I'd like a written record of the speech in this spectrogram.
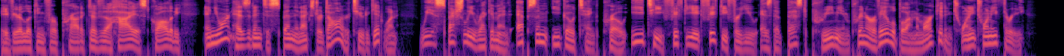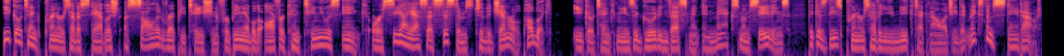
If you're looking for a product of the highest quality and you aren't hesitant to spend an extra dollar or two to get one, we especially recommend Epson EcoTank Pro ET5850 for you as the best premium printer available on the market in 2023. EcoTank printers have established a solid reputation for being able to offer continuous ink or CISS systems to the general public. EcoTank means a good investment and maximum savings because these printers have a unique technology that makes them stand out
